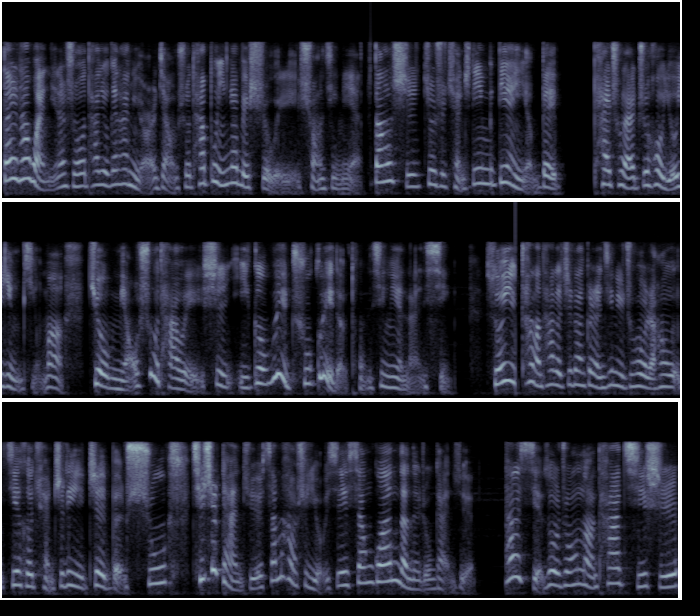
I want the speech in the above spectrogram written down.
但是他晚年的时候，他就跟他女儿讲说，他不应该被视为双性恋。当时就是《犬之力》一部电影被。拍出来之后有影评嘛，就描述他为是一个未出柜的同性恋男性。所以看了他的这段个人经历之后，然后结合《犬之力》这本书，其实感觉三号是有一些相关的那种感觉。他的写作中呢，他其实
